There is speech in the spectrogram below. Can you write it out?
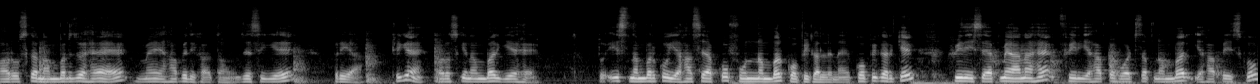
और उसका नंबर जो है मैं यहाँ पे दिखाता हूँ जैसे ये प्रिया ठीक है और उसकी नंबर ये है। तो इस नंबर को यहाँ से आपको फ़ोन नंबर कॉपी कर लेना है। कॉपी करके फिर इस ऐप में आना है फिर यहाँ पे व्हाट्सअप नंबर यहाँ पे इसको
